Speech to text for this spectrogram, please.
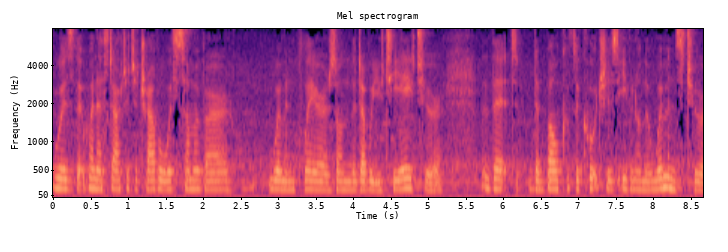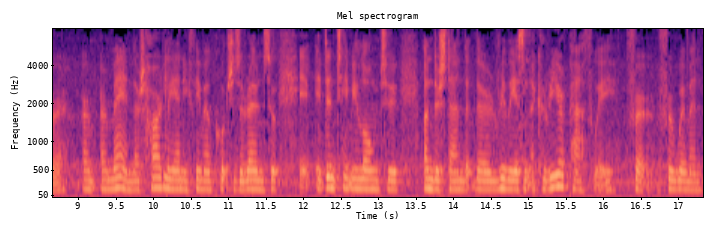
was that when I started to travel with some of our women players on the WTA tour, that the bulk of the coaches, even on the women's tour, are, are men. There's hardly any female coaches around, so it, it didn't take me long to understand that there really isn't a career pathway for, for women.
